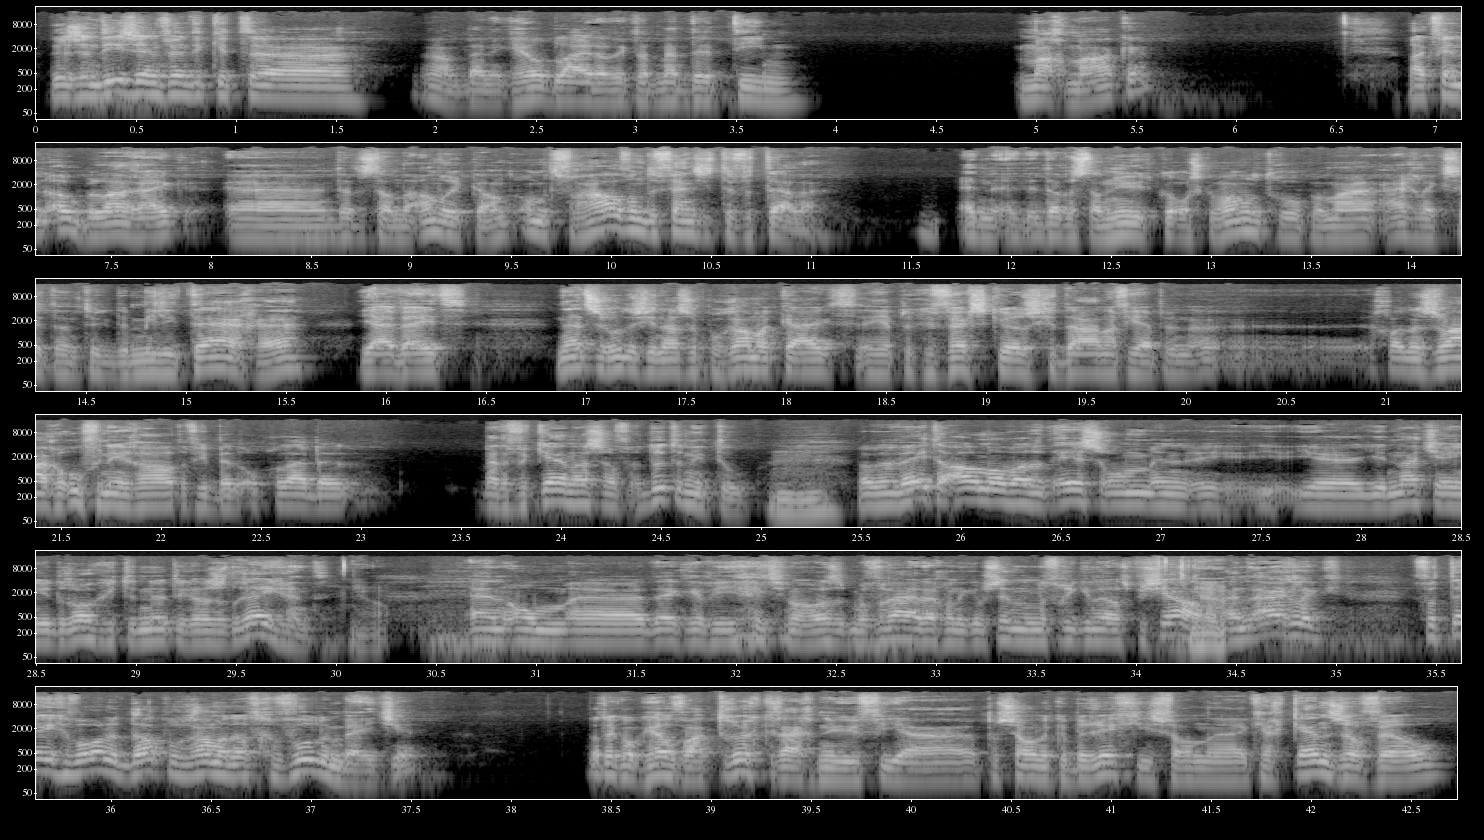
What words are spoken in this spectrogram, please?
Dus in die zin vind ik het, eh, nou, ben ik heel blij dat ik dat met dit team mag maken. Maar ik vind het ook belangrijk, dat is dan de andere kant, om het verhaal van Defensie te vertellen. En dat is dan nu het Korps Commandotroepen, maar eigenlijk zit er natuurlijk de militair. Hè? Jij weet, net zo goed als je naar zo'n programma kijkt, en je hebt een gevechtscursus gedaan of je hebt een, eh, gewoon een zware oefening gehad of je bent opgeleid bij, bij de verkenners, of het doet er niet toe. Maar we weten allemaal wat het is om in, je, je, je natje en je droogje te nuttigen als het regent. Ja. En om uh, denken van jeetje man, was het maar vrijdag, want ik heb zin in een frikandel speciaal. Ja. En eigenlijk vertegenwoordigt dat programma dat gevoel een beetje. Wat ik ook heel vaak terugkrijg nu via persoonlijke berichtjes van eh, ik herken zoveel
